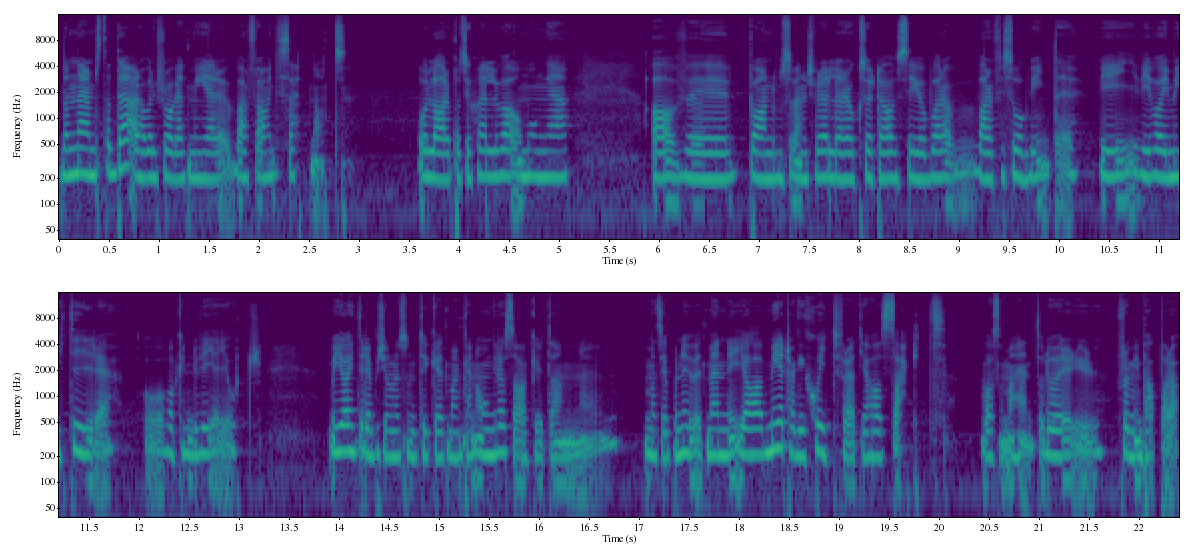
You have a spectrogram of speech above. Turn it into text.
de närmsta där har väl frågat mer varför har vi inte sett något? Och la det på sig själva. Och många av eh, barndomsvänners föräldrar har också hört av sig och bara varför såg vi inte? Vi, vi var ju mitt i det och vad kunde vi ha gjort? Men jag är inte den personen som tycker att man kan ångra saker utan eh, man ser på nuet. Men jag har mer tagit skit för att jag har sagt vad som har hänt och då är det ju från min pappa då.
